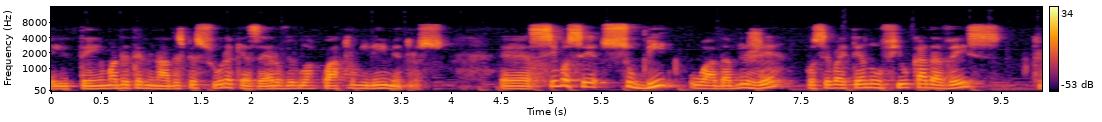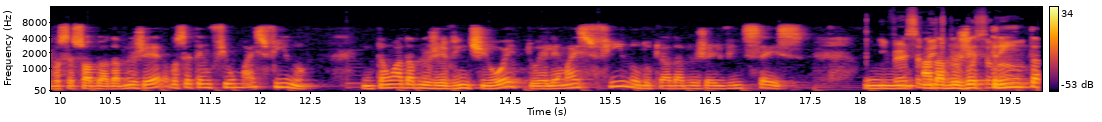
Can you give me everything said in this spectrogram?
Ele tem uma determinada espessura que é 0,4 milímetros. É, se você subir o AWG, você vai tendo um fio cada vez que você sobe o AWG, você tem um fio mais fino. Então o AWG 28 ele é mais fino do que o AWG 26. Um AWG proporcional. 30,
